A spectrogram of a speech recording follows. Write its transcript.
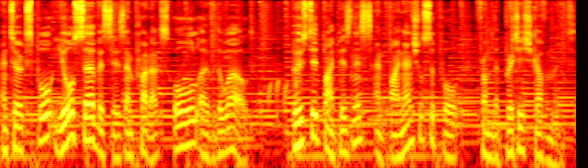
and to export your services and products all over the world, boosted by business and financial support from the British government.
